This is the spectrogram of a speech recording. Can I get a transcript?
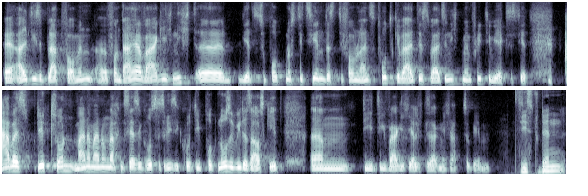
äh, all diese Plattformen. Äh, von daher wage ich nicht äh, jetzt zu prognostizieren, dass die Formel 1 totgeweiht ist, weil sie nicht mehr im Free TV existiert. Aber es birgt schon meiner Meinung nach ein sehr, sehr großes Risiko. Die Prognose, wie das ausgeht, ähm, die, die wage ich ehrlich gesagt nicht abzugeben. Siehst du denn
